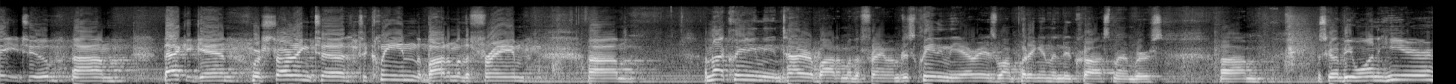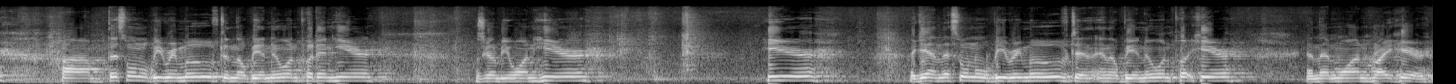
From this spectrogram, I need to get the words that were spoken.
Hey YouTube, um, back again. We're starting to, to clean the bottom of the frame. Um, I'm not cleaning the entire bottom of the frame, I'm just cleaning the areas where I'm putting in the new cross members. Um, there's going to be one here, um, this one will be removed and there'll be a new one put in here. There's going to be one here, here. Again, this one will be removed and, and there'll be a new one put here and then one right here.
